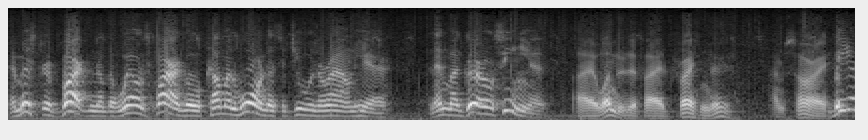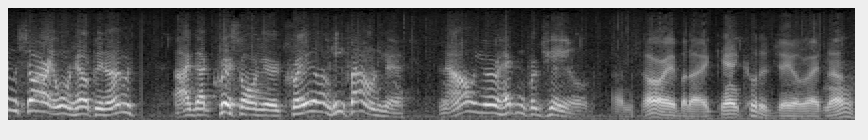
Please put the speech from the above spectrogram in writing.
And Mr. Barton of the Wells Fargo come and warned us that you was around here. And then my girl seen you. I wondered if I'd frightened her. I'm sorry. Being sorry won't help you none. I got Chris on your trail, and he found you. Now you're heading for jail. I'm sorry, but I can't go to jail right now.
